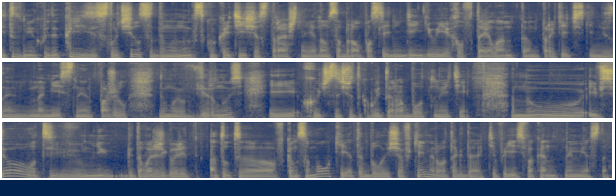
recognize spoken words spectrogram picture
И тут у меня какой-то кризис случился, думаю, ну, скукотища страшно. Я там собрал последние деньги, уехал в Таиланд, там практически, не знаю, на месяц, наверное, пожил. Думаю, вернусь, и хочется что-то, какую-то работу найти. Ну, и все, вот мне товарищ говорит, а тут э, в комсомолке, это было еще в Кемерово тогда, типа, есть вакантное место.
